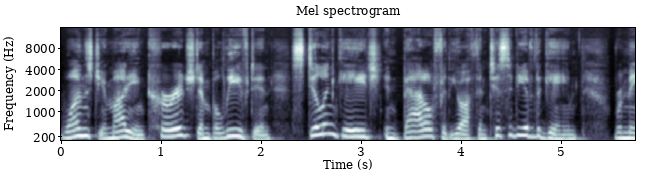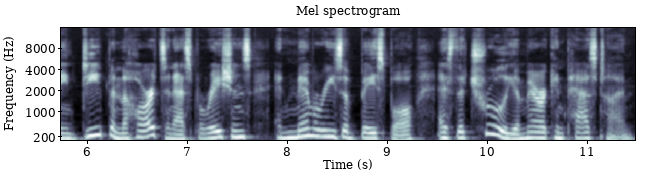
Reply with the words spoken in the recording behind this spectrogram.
ones Giamatti encouraged and believed in, still engaged in battle for the authenticity of the game, remain deep in the hearts and aspirations and memories of baseball as the truly American pastime.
